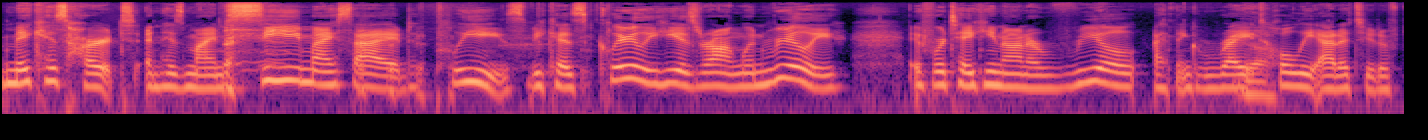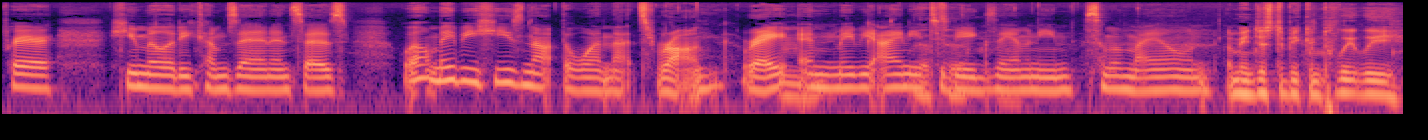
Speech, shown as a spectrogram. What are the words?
make his heart and his mind see my side, please, because clearly he is wrong. When really, if we're taking on a real, I think, right, Yeah. holy attitude of prayer, humility comes in and says, well, maybe he's not the one that's wrong, right? And maybe I need That's to be it. examining some of my own. I mean, just to be competely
